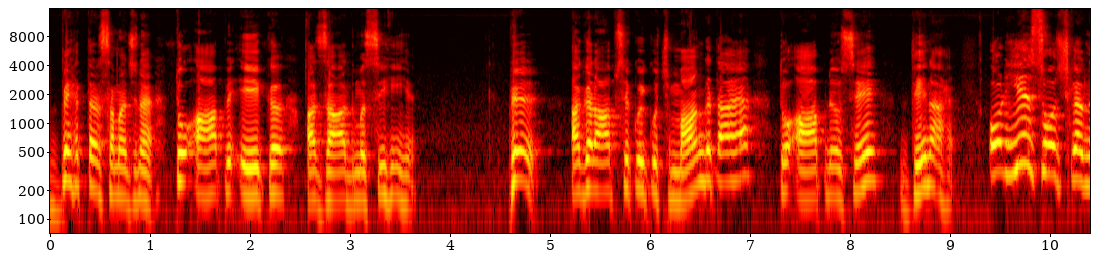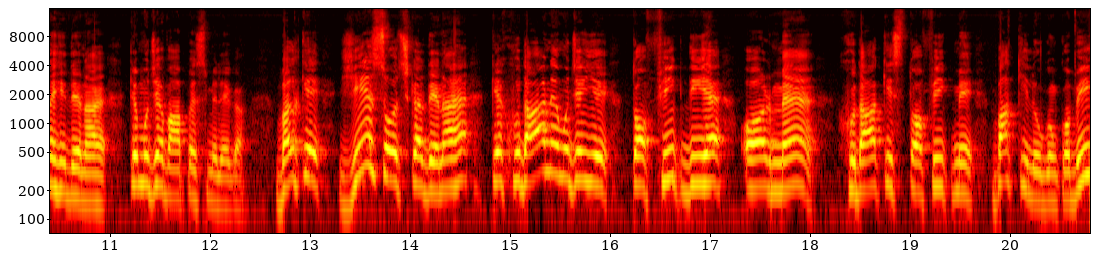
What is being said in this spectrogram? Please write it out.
बेहतर समझना है। तो आप एक आज़ाद मसीही हैं। फिर अगर आपसे कोई कुछ माँगता है तो आपने उसे देना है। और ये सोचकर नहीं देना है कि मुझे वापस मिलेगा। बल्कि ये सोचकर देना है कि खुदा ने मुझे ये तौफीक दी है और मैं खुदा की इस तौफीक में बाकी लोगों को भी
